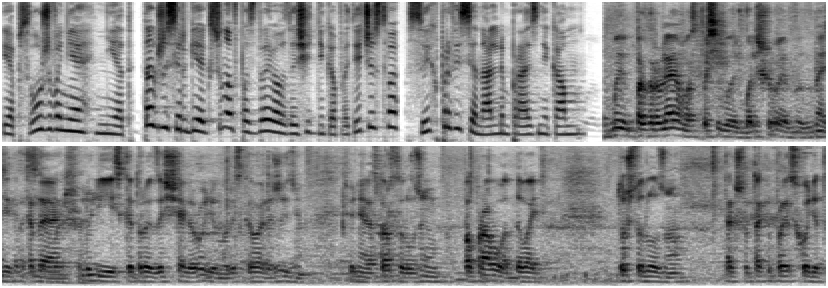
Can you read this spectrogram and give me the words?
и обслуживание нет. Также Сергей Аксенов поздравил защитников Отечества с их профессиональным праздником. Мы поздравляем вас, спасибо большое. Знаете, когда большое. люди есть, которые защищали Родину, рисковали жизнью, сегодня государство должно по праву отдавать то, что должно. Так что так и происходит.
